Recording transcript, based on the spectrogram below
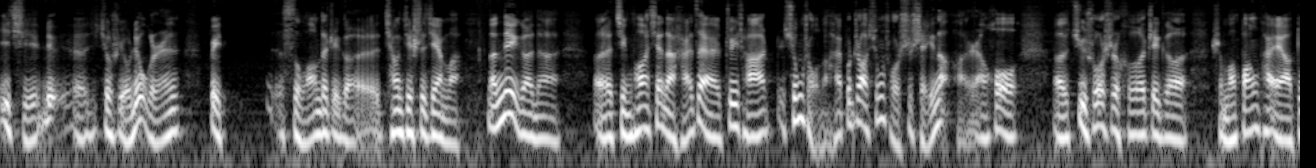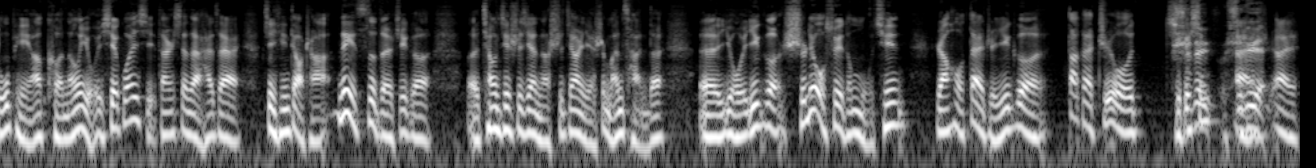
一起六呃，就是有六个人被死亡的这个枪击事件嘛？那那个呢？呃，警方现在还在追查凶手呢，还不知道凶手是谁呢啊。然后，呃，据说是和这个什么帮派啊、毒品啊，可能有一些关系，但是现在还在进行调查。那次的这个呃枪击事件呢，实际上也是蛮惨的。呃，有一个十六岁的母亲，然后带着一个大概只有几个星十个月，哎，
